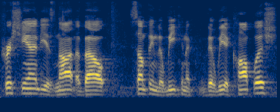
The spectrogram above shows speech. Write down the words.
Christianity is not about something that we can that we accomplish,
